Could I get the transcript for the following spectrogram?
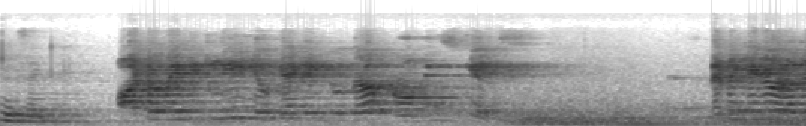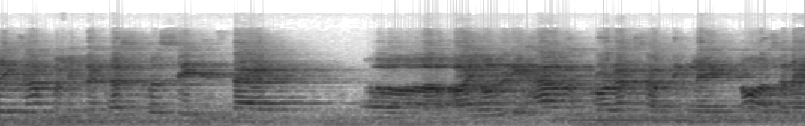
exactly. automatically you get into the probing skills. Let me give you another example. If the customer says that uh, I already have a product, something like NOS, and I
